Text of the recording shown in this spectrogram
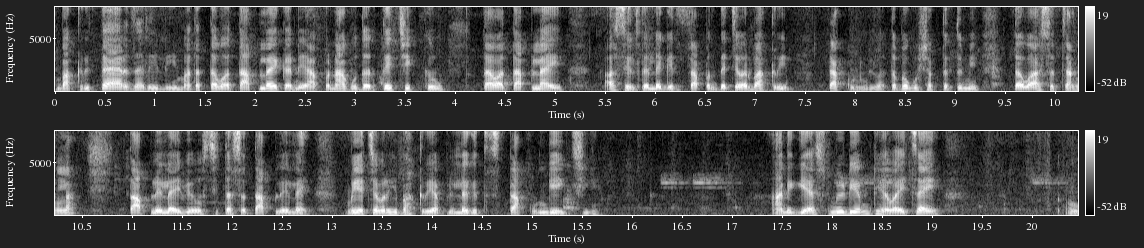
भाकरी तयार झालेली मग आता तवा तापला आहे का नाही आपण अगोदर ते चेक करू. तवा तापला आहे असेल तर लगेचच आपण त्याच्यावर भाकरी टाकून घेऊ. आता बघू शकता तुम्ही तवा असा चांगला तापलेला आहे व्यवस्थित असं तापलेलं आहे. मग याच्यावर ही भाकरी आपली लगेचच टाकून घ्यायची. आणि गॅस मिडियम ठेवायचा आहे. मग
